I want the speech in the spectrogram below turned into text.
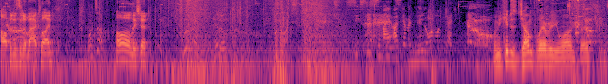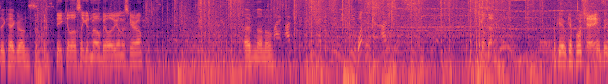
Hopping into the back line. What's up? Holy shit. I mean, you can just jump wherever you want, right? You can take high grounds. Ridiculously good mobility on this hero. I have nano. My ultimate is ready. What? I killed Zed. Okay, we can push. Okay. Can.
